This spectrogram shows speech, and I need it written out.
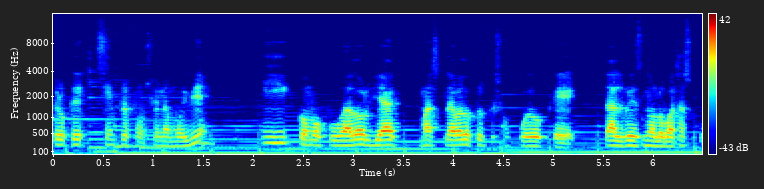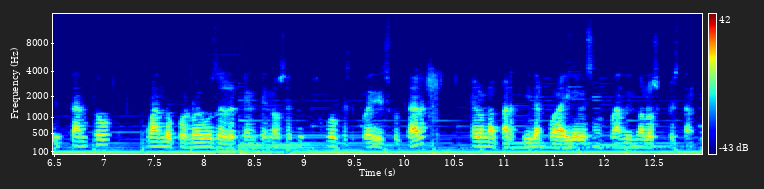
creo que siempre funciona muy bien. Y como jugador ya más clavado, creo que es un juego que tal vez no lo vas a sufrir tanto jugando por nuevos de repente. No sé, creo que es un juego que se puede disfrutar, echar una partida por ahí de vez en cuando y no lo sufres tanto.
